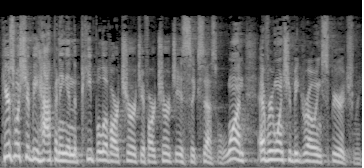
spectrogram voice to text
here's what should be happening in the people of our church if our church is successful. One, everyone should be growing spiritually.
